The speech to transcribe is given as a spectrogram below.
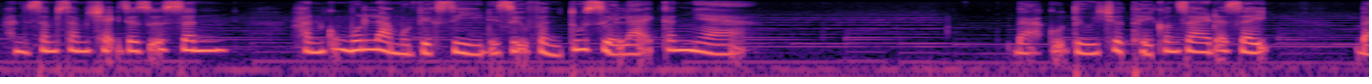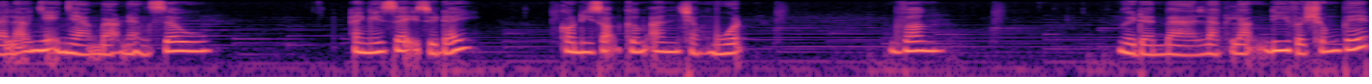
Hắn xăm xăm chạy ra giữa sân. Hắn cũng muốn làm một việc gì để dự phần tu sửa lại căn nhà. Bà cụ tứ chợt thấy con trai đã dậy. Bà lão nhẹ nhàng bảo nàng dâu. Anh ấy dậy rồi đấy. Con đi dọn cơm ăn chẳng muộn. Vâng Người đàn bà lặng lặng đi vào trong bếp.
